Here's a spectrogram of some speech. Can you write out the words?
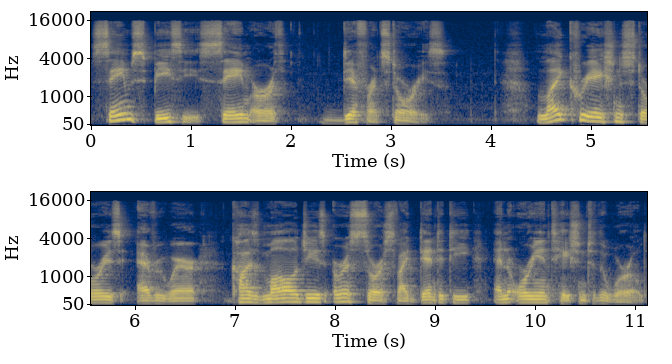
Same species, same earth, different stories. Like creation stories everywhere, cosmologies are a source of identity and orientation to the world.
